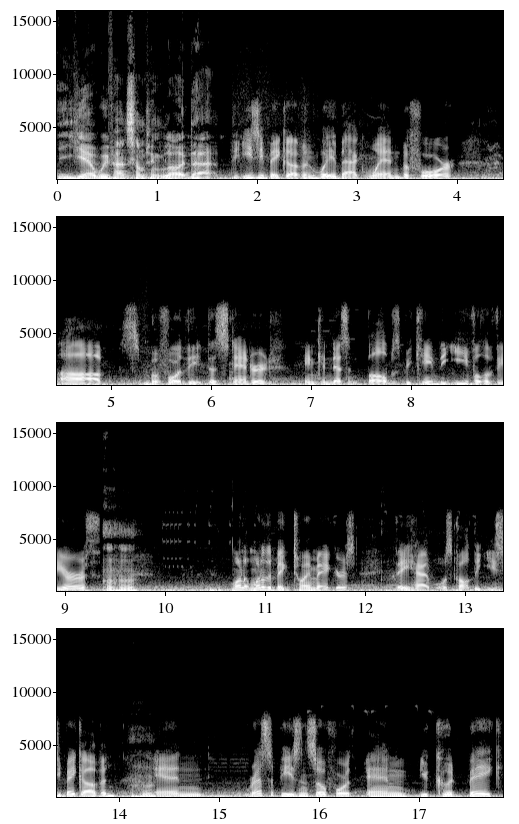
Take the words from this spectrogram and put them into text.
Yeah, we've had something like that. The Easy Bake Oven, way back when, before uh, before the, the standard incandescent bulbs became the evil of the earth. One, of- one of the big toy makers, they had what was called the Easy Bake Oven, and recipes and so forth, and you could bake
